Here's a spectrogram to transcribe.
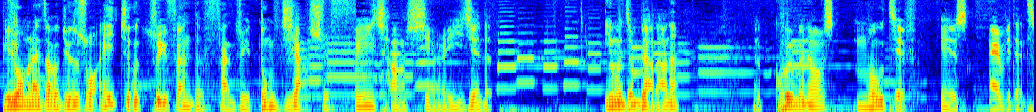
比如我们来造个句子说，哎，这个罪犯的犯罪动机啊是非常显而易见的。英文怎么表达呢？A criminal's motive is evident.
